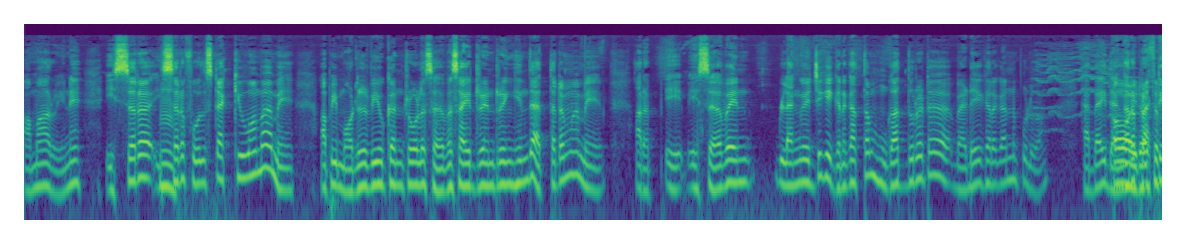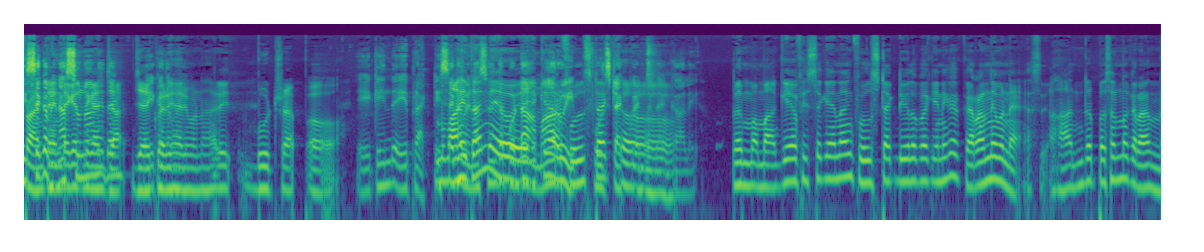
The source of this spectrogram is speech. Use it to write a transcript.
අමාරුයිනේ ඉස්සර ඉස්සර ෆුල් ස්ටැක් කිව්වම මේ අපි මොඩල් විය කන්ට්‍රෝල සර්ව සයිඩ රෙන්ඩරිං හිද ඇත්තටම මේ අර ඒ සර්වෙන් ලැංවේජ් එක ඉගෙන ගත්තම් හුඟත් දුරට වැඩේ කරගන්න පුළුවන්. හැබැයි දැ වෙනස් ජයකර හරි මොනහරි බූට්‍රප් ඕ ඒකහින්ද ඒ ප්‍රක්ටිස් කාලේ. මගේ ෆිස්ස කෙනම් ෆුල් ස්ටක් ඩියලප කියන එක කරන්නෙම නෑ. හන්ඩ පසන්ම කරන්න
